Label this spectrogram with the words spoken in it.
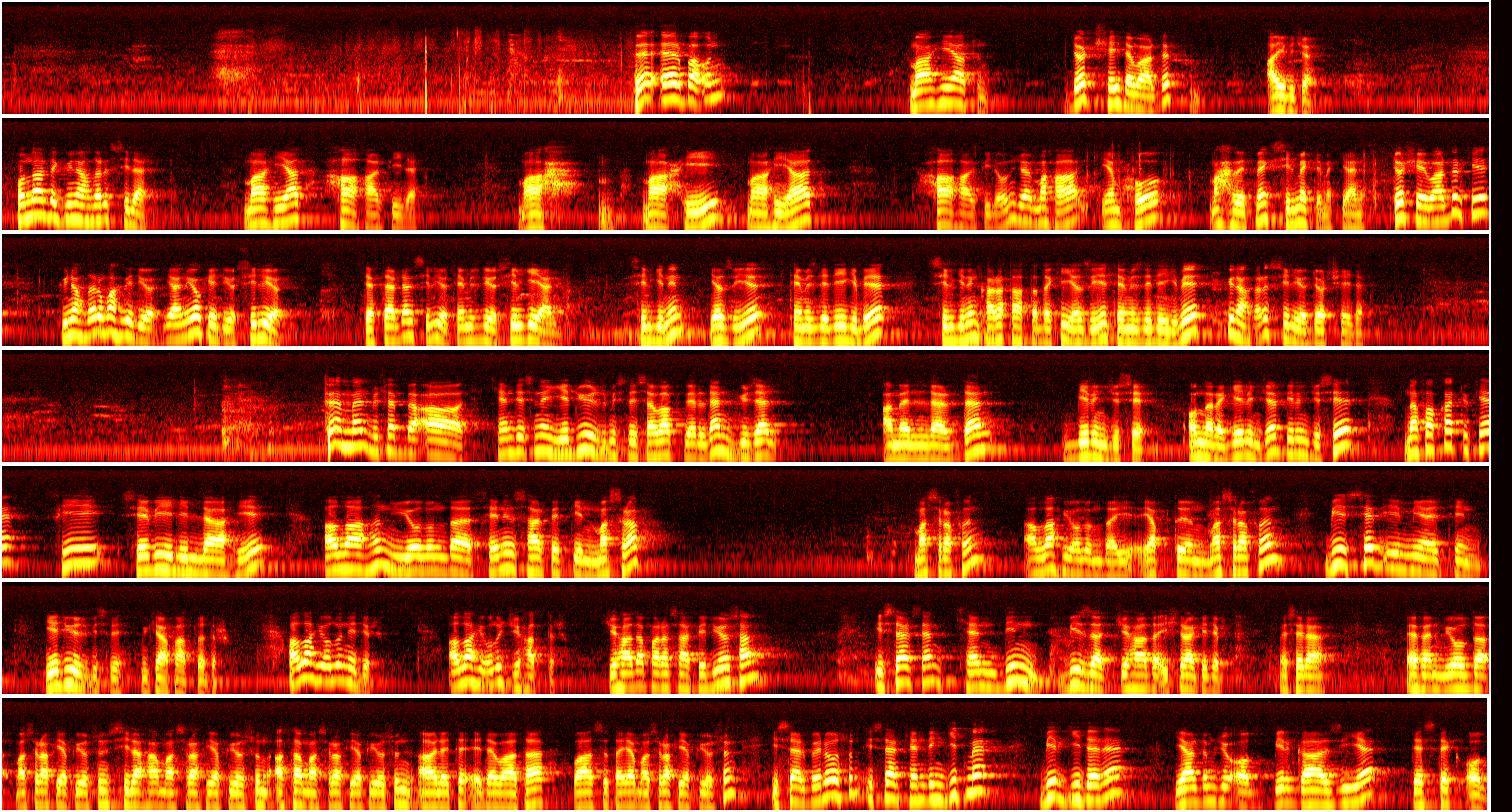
Ve erbaun mahiyatun. Dört şey de vardır ayrıca. Onlar da günahları siler. Mahiyat ha harfiyle. Mah, mahi, mahiyat ha harfiyle olunca maha, yemhu, mahvetmek, silmek demek. Yani dört şey vardır ki günahları mahvediyor. Yani yok ediyor, siliyor. Defterden siliyor, temizliyor. Silgi yani. Silginin yazıyı temizlediği gibi, silginin kara tahtadaki yazıyı temizlediği gibi günahları siliyor dört şeyde. Femmel müsebbeat kendisine 700 misli sevap verilen güzel amellerden birincisi. Onlara gelince birincisi nafakatüke fi sebilillahi Allah'ın yolunda senin sarf ettiğin masraf masrafın Allah yolunda yaptığın masrafın bir seb'imiyetin 700 misli mükafatlıdır. Allah yolu nedir? Allah yolu cihattır. Cihada para sarf ediyorsan istersen kendin bizzat cihada iştirak edip mesela efendim yolda masraf yapıyorsun, silaha masraf yapıyorsun, ata masraf yapıyorsun, alete, edevata, vasıtaya masraf yapıyorsun. İster böyle olsun, ister kendin gitme, bir gidene yardımcı ol, bir gaziye destek ol.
